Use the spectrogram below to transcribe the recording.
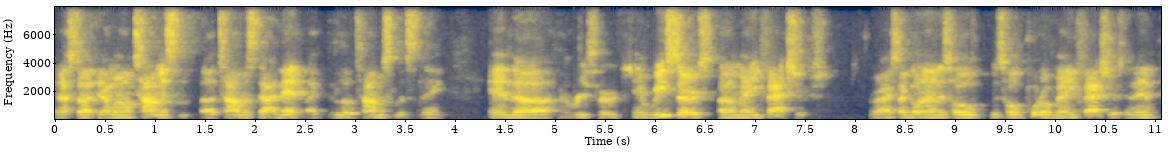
and I started. And I went on Thomas uh, Thomas.net, like the little Thomas list thing, and uh, Research. and research uh, manufacturers. Right, so I go down this whole this whole portal of manufacturers, and then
